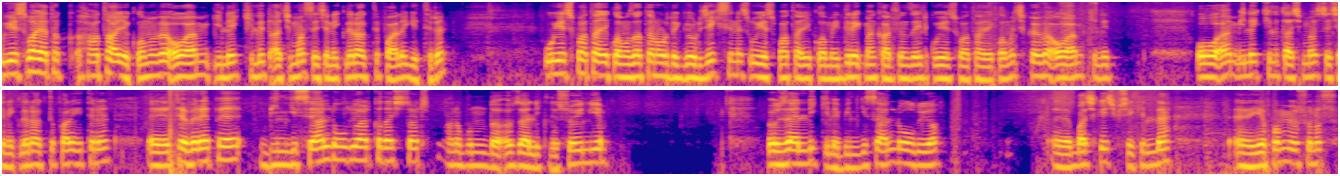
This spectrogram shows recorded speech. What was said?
USB hata, ayıklama ve OM ile kilit açma seçenekleri aktif hale getirin. USB hata ayıklama zaten orada göreceksiniz. USB hata ayıklamayı direktmen karşınıza ilk USB hata ayıklama çıkıyor ve OM kilit OM ile kilit açma seçenekleri aktif hale getirin. Ee, TVRP bilgisayarla oluyor arkadaşlar. Hani bunu da özellikle söyleyeyim. Özellik ile bilgisayarla oluyor. Ee, başka hiçbir şekilde e, yapamıyorsunuz.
